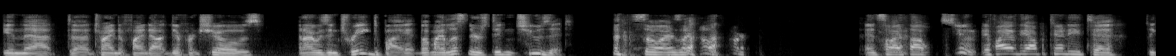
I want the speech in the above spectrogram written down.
in that uh, trying to find out different shows, and I was intrigued by it, but my listeners didn't choose it, so I was like, oh. And so I thought, shoot, if I have the opportunity to to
